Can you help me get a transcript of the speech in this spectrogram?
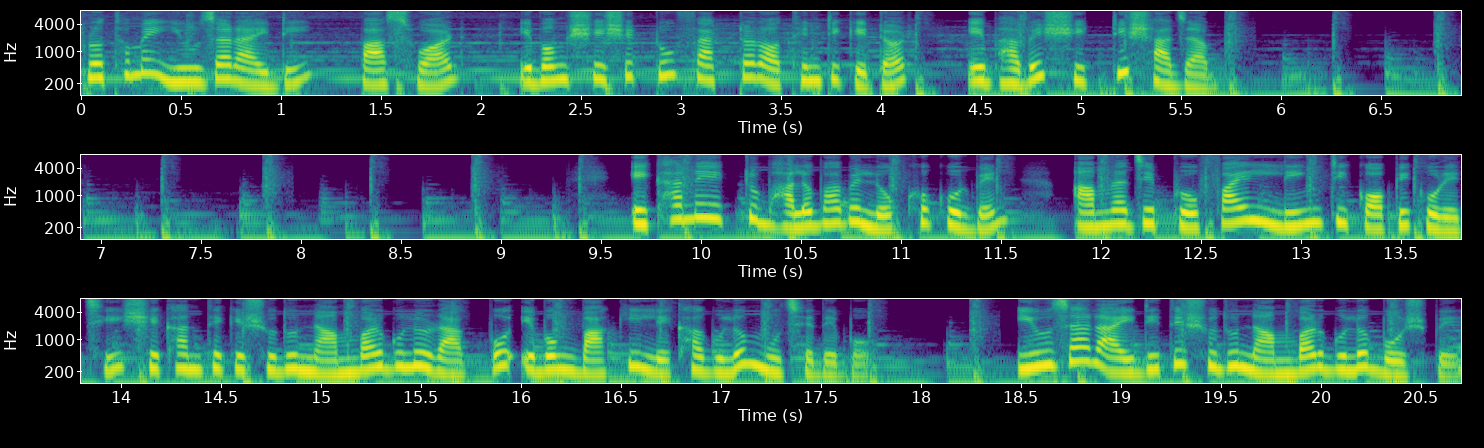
প্রথমে ইউজার আইডি পাসওয়ার্ড এবং শেষে টু ফ্যাক্টর অথেন্টিকেটর এভাবে শিটটি সাজাব। এখানে একটু ভালোভাবে লক্ষ্য করবেন, আমরা যে প্রোফাইল লিঙ্কটি কপি করেছি, সেখান থেকে শুধু নাম্বারগুলো রাখব এবং বাকি লেখাগুলো মুছে দেব। ইউজার আইডিতে শুধু নাম্বারগুলো বসবে।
